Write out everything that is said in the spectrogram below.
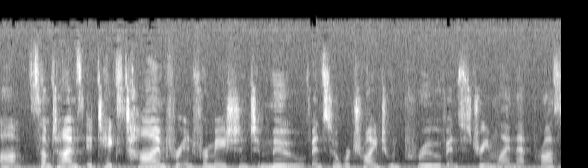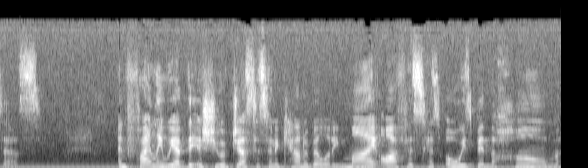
Um, sometimes it takes time for information to move, and so we're trying to improve and streamline that process. And finally, we have the issue of justice and accountability. My office has always been the home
